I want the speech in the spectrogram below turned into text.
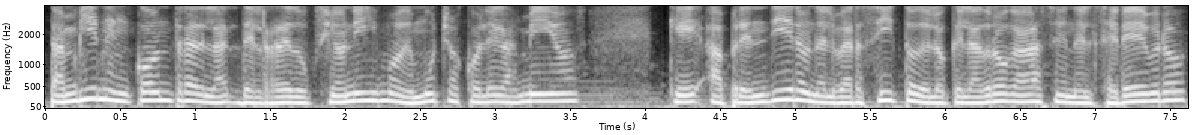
También en contra de la- del reduccionismo de muchos colegas míos que aprendieron el versito de lo que la droga hace en el cerebro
